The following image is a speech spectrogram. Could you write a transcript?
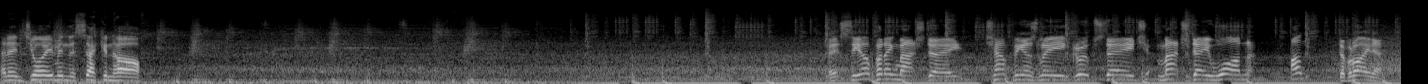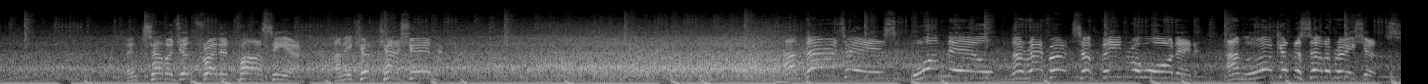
and enjoy him in the second half. It's the opening match day. Champions League group stage, match day one. On De Bruyne. Intelligent threaded pass here. And he could cash in. Have been rewarded. And look at the celebrations.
